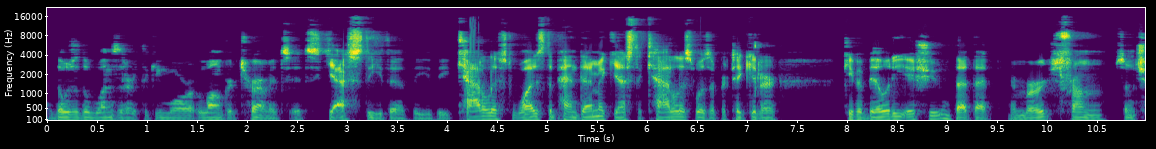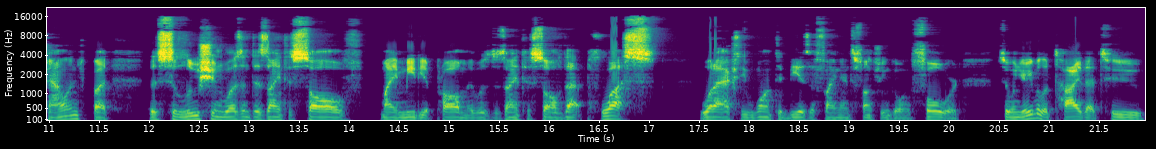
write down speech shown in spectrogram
those are the ones that are thinking more longer term. It's it's yes, the the the, the catalyst was the pandemic. Yes, the catalyst was a particular capability issue that that emerged from some challenge, but the solution wasn't designed to solve my immediate problem. It was designed to solve that plus what I actually want to be as a finance function going forward. So when you're able to tie that to,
